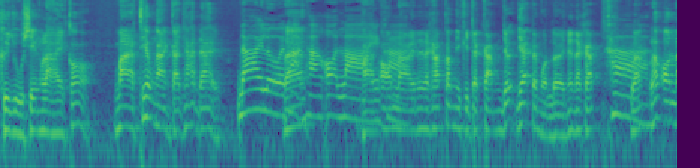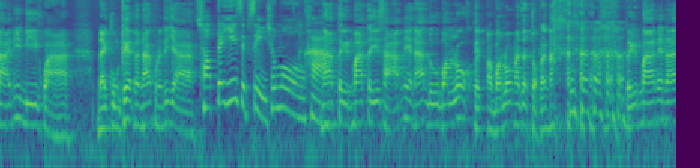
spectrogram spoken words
คืออยู่เชียงรายก็ มาเที่ยวงานกาชาติได้ ได้เลยนะ ผ่านทางออนไลผ่านน์ออนไลน์เนี่ยนะครับ ก็มีกิจกรรมเยอะแยะไปหมดเลยเนี่ยนะครับค่ะ แล้วแล้วออนไลน์นี่ดีกว่าในกรุงเทพนะนะคุณนิตยาช็อปได้ 24 ชั่วโมงค่ะนะตื่นมาตีสามเนี่ยนะดูบอลโลกเสร็จอะบอลโลกน่าจะจบแล้วนะ ตื่นมาเนี่ยนะ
